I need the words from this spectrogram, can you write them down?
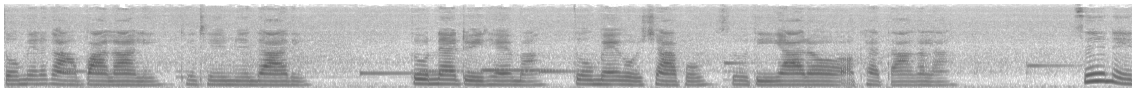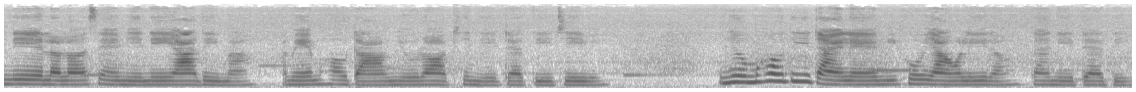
သုံးမဲတစ်ကောင်ပါလာလေထင်ထင်မြင်သားသည်သူ့နတ်တွေထဲမှာသူ့မဲကိုရှာဖို့ဆိုသည်ကတော့အခက်သားကလားစင်းနေနဲ့လောလောဆယ်မြင်နေရသည်မှာအမဲမဟုတ်တာမျိုးတော့ဖြစ်နေတတ်သည်ကြီးပဲအညိုမဟုတ်သည့်တိုင်လဲမိခိုးရောင်ကလေးတော့တန်နေတတ်သည်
